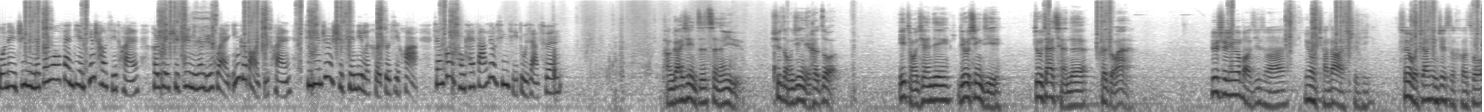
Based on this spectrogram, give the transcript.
国内知名的观光饭店天朝集团和瑞士知名的旅馆英格堡集团今天正式签订了合作计划，将共同开发六星级度假村。很高兴这次能与徐总经理合作，一同签订六星级度假城的合作案。瑞士英格堡集团拥有强大的实力，所以我相信这次合作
